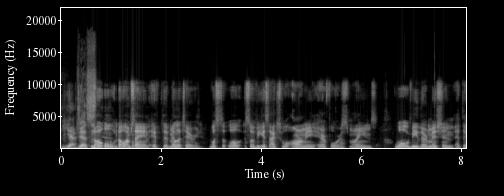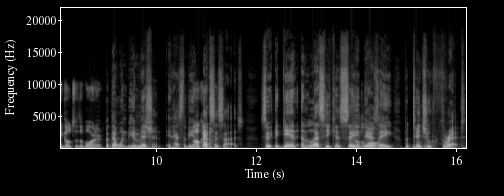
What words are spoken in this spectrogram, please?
Yes. Just no, no. I'm saying if the military, what's the well? So if he gets actual Army, Air Force, Marines, what would be their mission if they go to the border? But that wouldn't be a mission. It has to be an okay. exercise. So again, unless he can say the there's wall. a potential threat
